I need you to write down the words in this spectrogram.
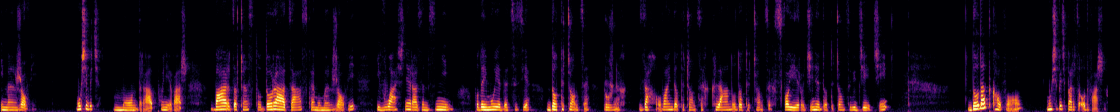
i mężowi. Musi być mądra, ponieważ bardzo często doradza swemu mężowi i właśnie razem z nim podejmuje decyzje dotyczące różnych zachowań, dotyczących klanu, dotyczących swojej rodziny, dotyczących dzieci. Dodatkowo musi być bardzo odważna.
